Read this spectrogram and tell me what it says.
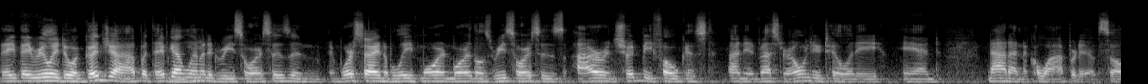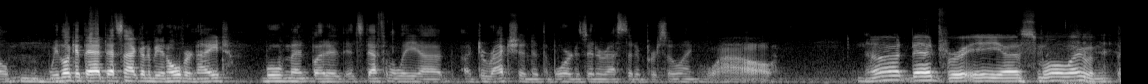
they, they really do a good job, but they've got mm-hmm. limited resources, and, and we're starting to believe more and more of those resources are and should be focused on the investor-owned utility and not on the cooperative. So we look at that, that's not going to be an overnight movement, but it, it's definitely a, a direction that the board is interested in pursuing. Wow. Not bad for a uh, small island.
